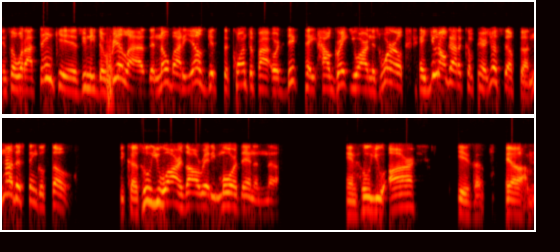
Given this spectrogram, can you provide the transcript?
And so what I think is you need to realize that nobody else gets to quantify or dictate how great you are in this world, and you don't got to compare yourself to another single soul because who you are is already more than enough. And who you are is a um,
